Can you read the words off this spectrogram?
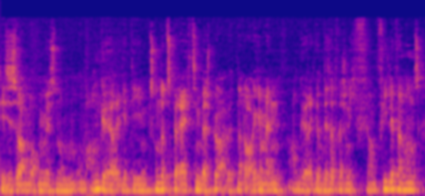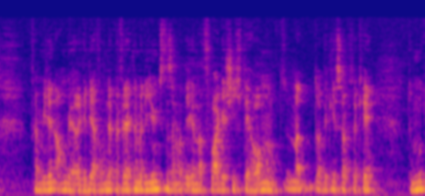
Die sich Sorgen machen müssen um, um Angehörige, die im Gesundheitsbereich zum Beispiel arbeiten oder allgemein Angehörige. Und das hat wahrscheinlich haben viele von uns Familienangehörige, die einfach nicht mehr, vielleicht nicht mehr die Jüngsten sind, aber die irgendeine Vorgeschichte haben und man da wirklich sagt, okay, du,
